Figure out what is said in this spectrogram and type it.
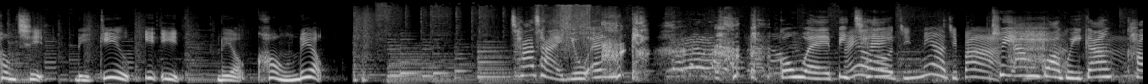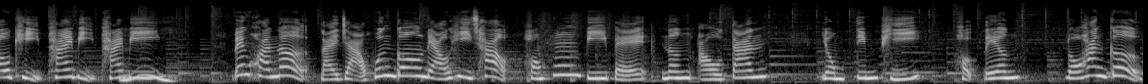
零七二九一一六零六。UN。讲话必切，一领一把，嘴暗挂几工，口气歹味歹味。免烦恼，来食粉果疗气草，红粉枇杷软藕丹，用丁皮、茯苓、罗汉果、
